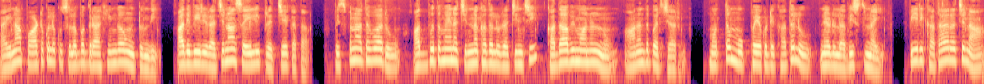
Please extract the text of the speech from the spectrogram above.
అయినా పాఠకులకు సులభగ్రాహ్యంగా ఉంటుంది. అది వీరి రచనా శైలి ప్రత్యేకత. విశ్వనాథ వారు అద్భుతమైన చిన్న కథలు రచించి కథాభిమానులను ఆనందపరిచారు. మొత్తం ముప్పై ఒకటి కథలు నేడు లభిస్తున్నాయి. వీరి కథా రచన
